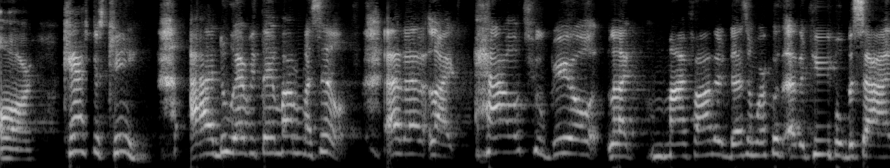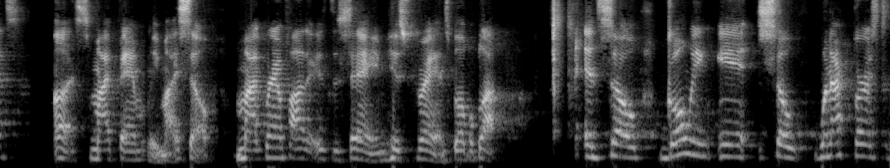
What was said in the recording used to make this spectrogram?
are cash is king. I do everything by myself. And, uh, like how to build, like my father doesn't work with other people besides us, my family, myself. My grandfather is the same, his friends, blah, blah, blah. And so going in, so when I first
